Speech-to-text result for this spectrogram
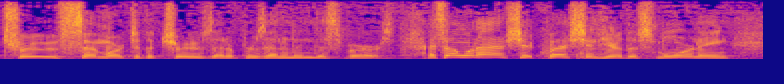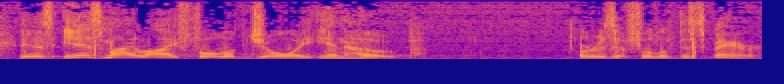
truths similar to the truths that are presented in this verse. And so I want to ask you a question here this morning is, is my life full of joy in hope? Or is it full of despair?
